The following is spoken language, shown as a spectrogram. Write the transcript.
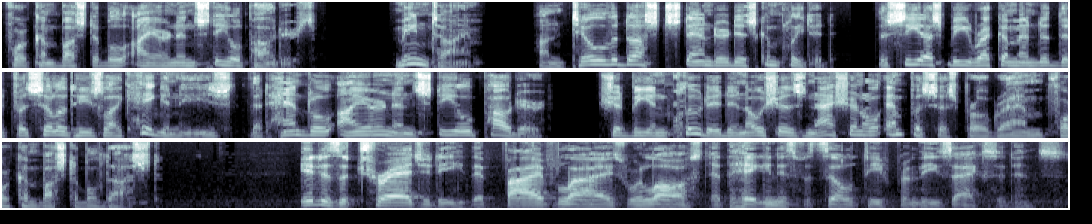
for combustible iron and steel powders. Meantime, until the dust standard is completed, the CSB recommended that facilities like Hoeganaes that handle iron and steel powder should be included in OSHA's National Emphasis Program for combustible dust. It is a tragedy that five lives were lost at the Hoeganaes facility from these accidents.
